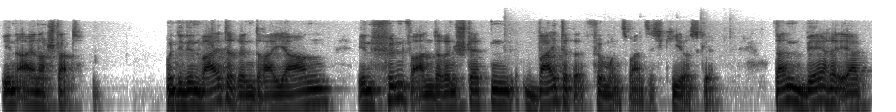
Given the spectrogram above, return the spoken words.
in einer Stadt. Und in den weiteren drei Jahren in fünf anderen Städten weitere 25 Kioske dann wäre er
